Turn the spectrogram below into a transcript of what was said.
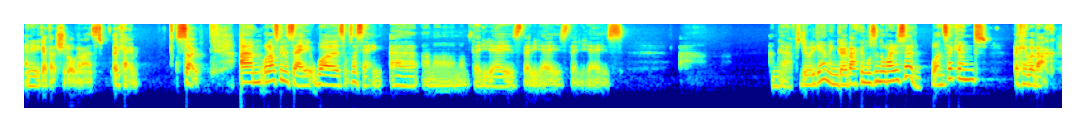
I need to get that shit organized. Okay. So, um, what I was going to say was, what was I saying? Uh, um, um, um 30 days, 30 days, 30 days. Um, I'm going to have to do it again and go back and listen to what I just said. One second. Okay, we're back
